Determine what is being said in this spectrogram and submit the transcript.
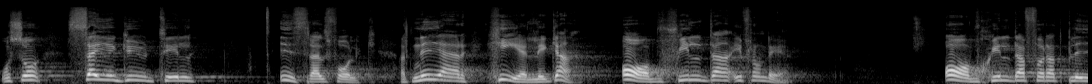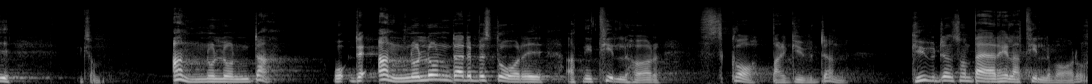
Och så säger Gud till Israels folk att ni är heliga, avskilda ifrån det. Avskilda för att bli liksom, annorlunda. Och Det annorlunda det består i att ni tillhör skaparguden. Guden som bär hela tillvaron.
